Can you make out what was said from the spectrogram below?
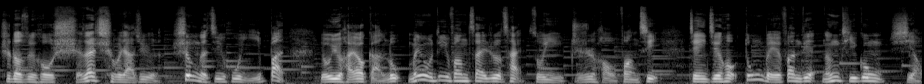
吃到最后实在吃不下去了，剩了几乎一半。由于还要赶路，没有地方再热菜，所以只好放弃。建议今后东北饭店能提供小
